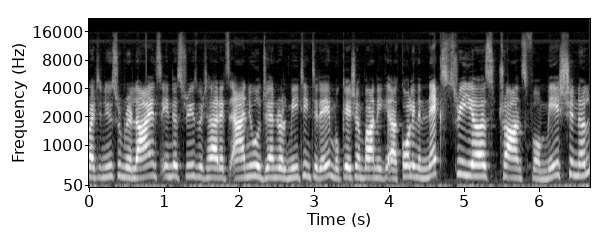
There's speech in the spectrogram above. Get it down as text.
right, news from Reliance Industries, which had its annual general meeting today. Mukesh Ambani uh, calling the next three years transformational,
